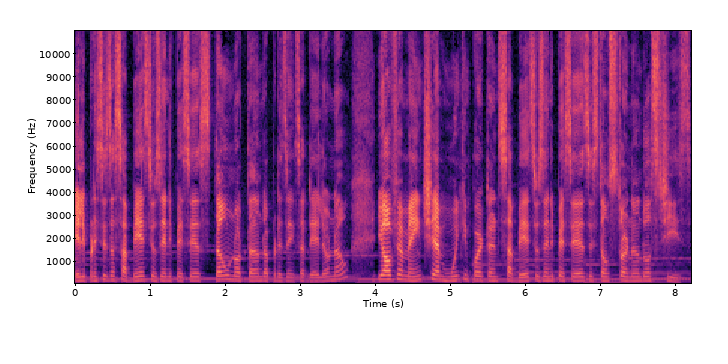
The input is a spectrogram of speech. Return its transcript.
Ele precisa saber se os NPCs estão notando a presença dele ou não. E obviamente é muito importante saber se os NPCs estão se tornando hostis.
